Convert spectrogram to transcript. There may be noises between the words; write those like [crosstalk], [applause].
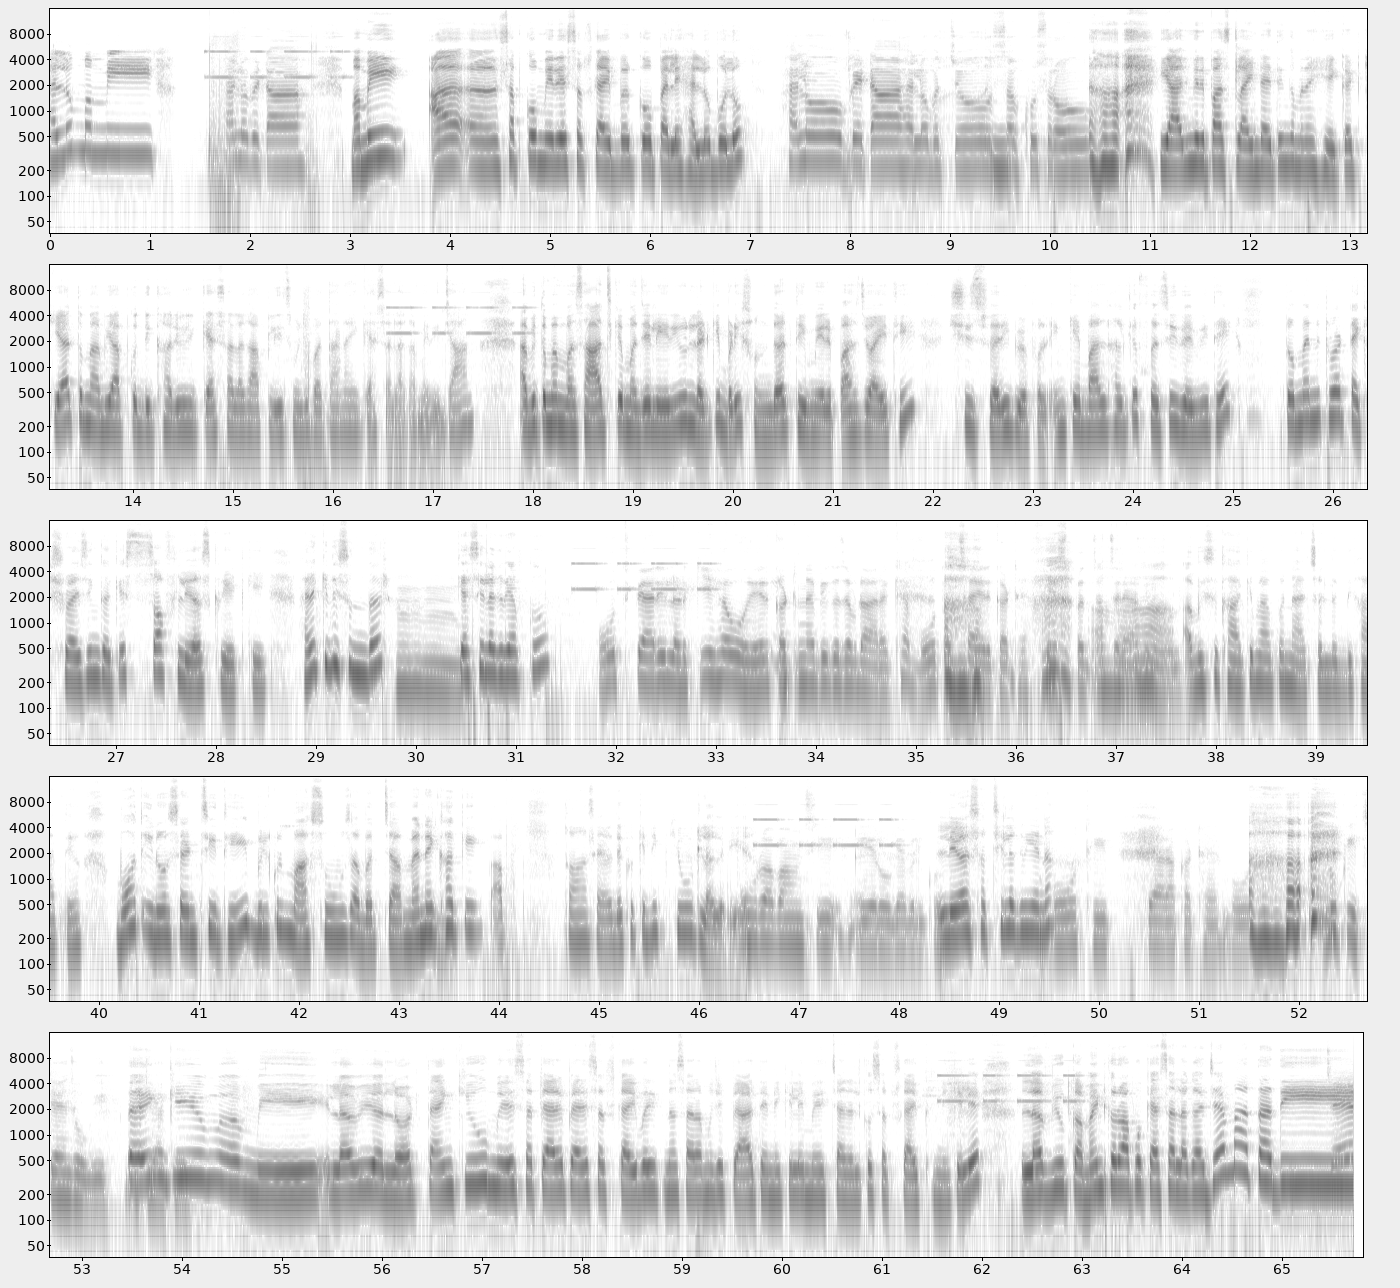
Hello mummy. Hello बेटा। Mummy सबको मेरे सब्सक्राइबर को पहले हेलो बोलो। हेलो बेटा हेलो बच्चों सब खुश रहो। हाँ ये आज मेरे पास क्लाइंट आई थिंक मैंने हेयर कट किया तो मैं अभी आपको दिखा रही हूँ कैसा लगा। प्लीज़ मुझे बताना ये कैसा लगा मेरी जान। अभी तो मैं मसाज के मज़े ले रही हूँ। लड़की बड़ी सुंदर थी मेरे पास जो आई थी। शी इज़ वेरी ब्यूटीफुल इनके बाल हल्के फसी हुए वेवी थे। तो मैंने थोड़ा टेक्सचराइजिंग करके सॉफ्ट लेयर्स क्रिएट की। है ना कितनी सुंदर? हम्म, कैसी लग रही है आपको? बहुत प्यारी लड़की है और हेयर कट ने भी गजब डाल रखा है। बहुत [laughs] अच्छा हेयर कट है। फेस पर जच रहा है हाँ अभी सिखा के मैं आपको नेचुरल लुक दिखाती हूँ। बहुत इनोसेंट सी थी बिल्कुल मासूम सा बच्चा। मैंने कहा कि आप कहाँ से हो। देखो कितनी क्यूट लग रही है। पूरा बाउंसी हेयर हो गया बिल्कुल। लेयर्स अच्छी लग रही है ना? बहुत ही प्यारा कट है बहुत। [laughs] लुक ही चेंज होगी thank you mummy. Love you a lot thank you मेरे सब प्यारे प्यारे सब्सक्राइबर इतना सारा मुझे प्यार देने के लिए मेरे चैनल को सब्सक्राइब करने के लिए। लव यू कमेंट करो आपको कैसा लगा। जय माता दी।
